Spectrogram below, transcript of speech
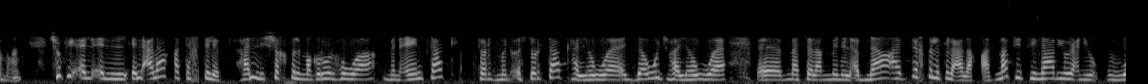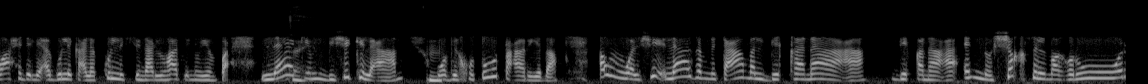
طبعا. شوفي العلاقة تختلف. هل الشخص المغرور هو من عيلتك؟ فرد من أسرتك؟ هل هو زوج هل هو آه، مثلا من الأبناء؟ تختلف العلاقات. ما في سيناريو يعني واحد اللي أقول لك على كل السيناريوهات أنه ينفع. لكن. بشكل عام وبخطوط عريضة أول شيء لازم نتعامل بقناعة بقناعة إنه الشخص المغرور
